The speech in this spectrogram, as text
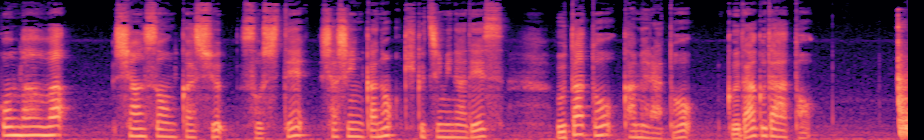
こんばんは。シャンソン歌手、そして写真家の菊池美奈です。歌とカメラとグダグダと。今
